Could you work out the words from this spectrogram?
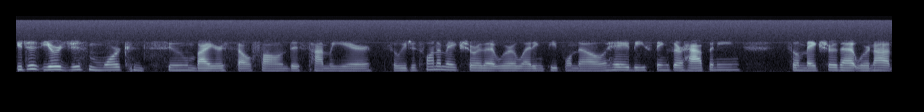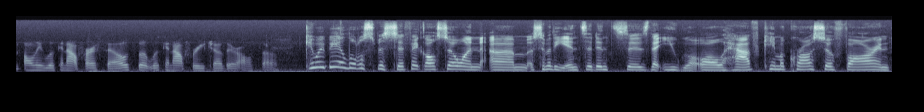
you just you're just more consumed by your cell phone this time of year. So we just want to make sure that we're letting people know, hey, these things are happening. So make sure that we're not only looking out for ourselves, but looking out for each other also. Can we be a little specific also on um, some of the incidences that you all have came across so far, and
